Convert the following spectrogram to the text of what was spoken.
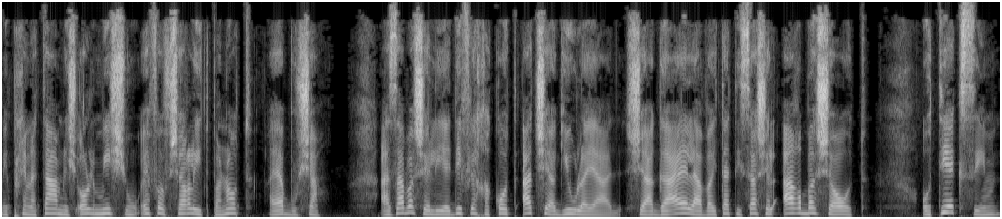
מבחינתם לשאול מישהו איפה אפשר להתפנות היה בושה. אז אבא שלי העדיף לחכות עד שיגיעו ליעד, שההגעה אליו הייתה טיסה של ארבע שעות. אותי הקסים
